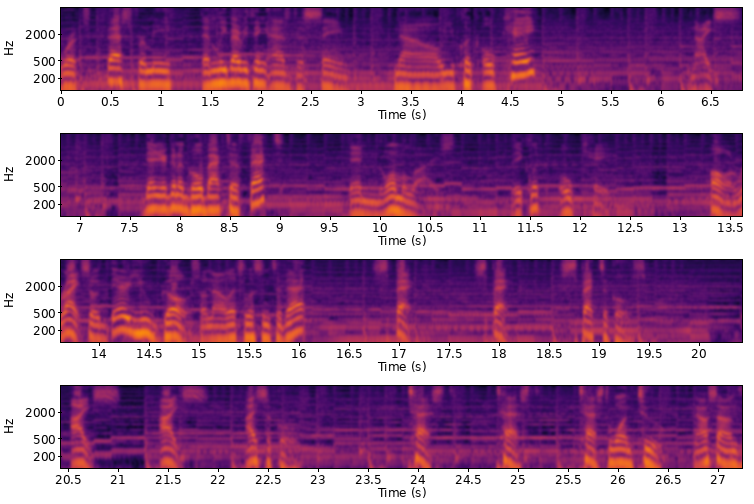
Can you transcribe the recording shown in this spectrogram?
works best for me. Then leave everything as the same. Now you click OK. Nice. Then you're gonna go back to effect, then normalize. They click OK. Alright, so there you go. So now let's listen to that. Spec, spec, spectacles. Ice, ice, icicles. Test, test, test one, two. Now sounds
